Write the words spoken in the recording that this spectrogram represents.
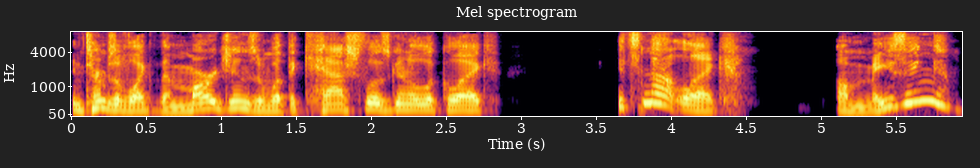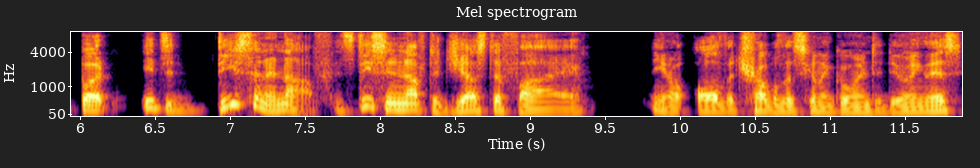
in terms of like the margins and what the cash flow is going to look like, it's not like amazing, but it's decent enough. It's decent enough to justify, you know, all the trouble that's going to go into doing this.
